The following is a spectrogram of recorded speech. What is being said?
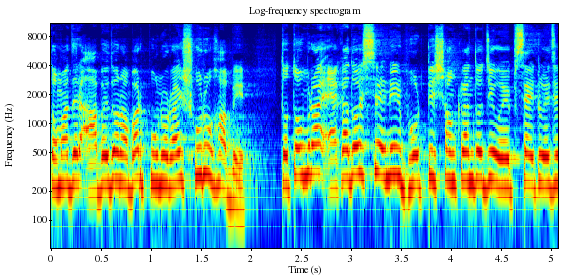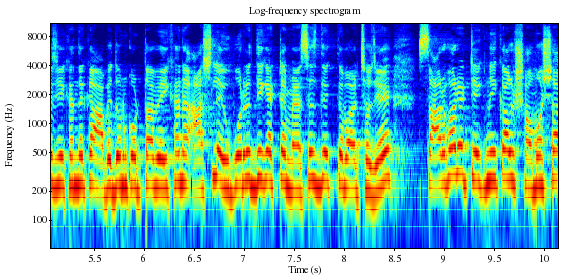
তোমাদের আবেদন আবার পুনরায় শুরু হবে। তো তোমরা একাদশ শ্রেণির ভর্তি সংক্রান্ত যে ওয়েবসাইট রয়েছে যেখান থেকে আবেদন করতে হবে, এখানে আসলে উপরের দিকে একটা মেসেজ দেখতে পাচ্ছ যে সার্ভারে টেকনিক্যাল সমস্যা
